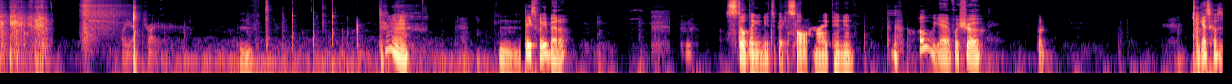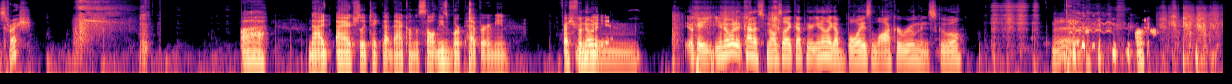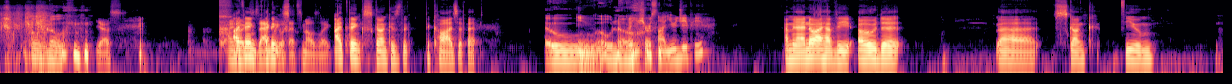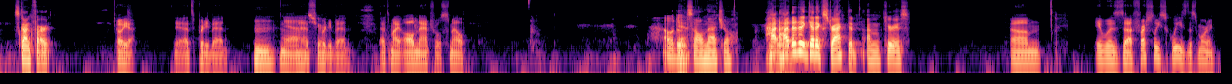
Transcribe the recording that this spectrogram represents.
Oh yeah, try it. Hmm. Hmm. Tastes way better. Still think it needs a bit of salt, in my opinion. Oh yeah, for sure. But I guess because it's fresh. Ah. Nah, I, I actually take that back on the salt. Needs more pepper. I mean, fresh You from know what the. it- Mm, okay, you know what it kind of smells like up here? You know, like a boys' locker room in school. Yeah, Oh no. yes. I know I think- I exactly think what that smells like. I think skunk is the the cause of it. oh, oh no. Are you sure it's not you, GP? I mean, I know I have the ode uh, skunk fume, skunk fart. Oh yeah, yeah, that's pretty bad. Hmm. Yeah, that's that's true. pretty bad. That's my all natural smell. How does Yes, all natural. How, Yeah. how did it get extracted? I'm curious. Um, it was uh, freshly squeezed this morning.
